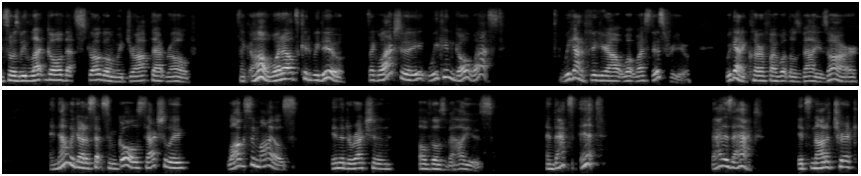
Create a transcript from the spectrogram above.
And so as we let go of that struggle and we drop that rope, it's like, oh, what else could we do? It's like, well, actually, we can go west. We got to figure out what west is for you. We got to clarify what those values are. And now we got to set some goals to actually log some miles in the direction of those values. And that's it. That is ACT. It's not a trick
